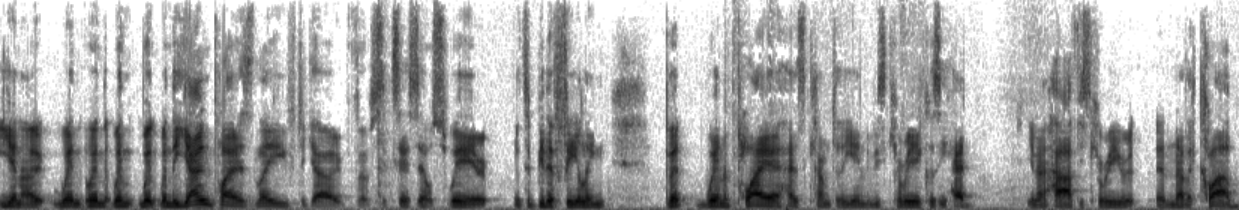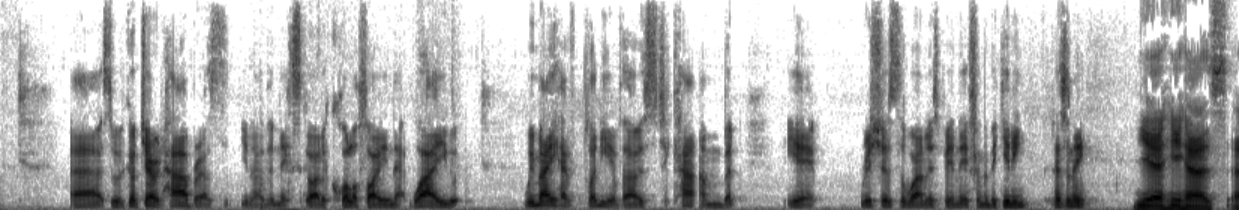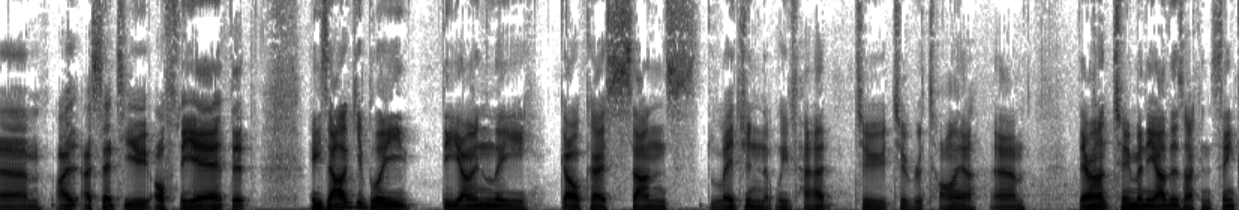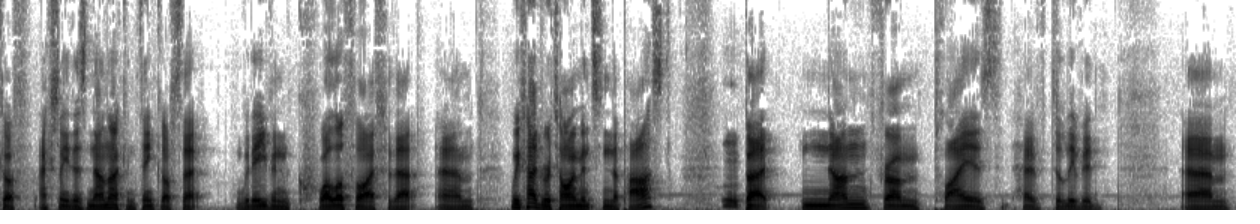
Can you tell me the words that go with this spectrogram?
you know when when when when, the young players leave to go for success elsewhere, it's a bitter feeling. But when a player has come to the end of his career because he had, you know, half his career at, at another club, uh, so we've got Jarrod Harbrow's, you know, the next guy to qualify in that way. We may have plenty of those to come, but yeah, Risha's the one who's been there from the beginning, hasn't he? Yeah, he has. Um, I, I said to you off the air that he's arguably the only Gold Coast Suns legend that we've had to to retire. Um, there aren't too many others I can think of. Actually, there's none I can think of that would even qualify for that. Um, we've had retirements in the past, mm. but none from players have delivered um,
